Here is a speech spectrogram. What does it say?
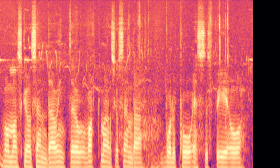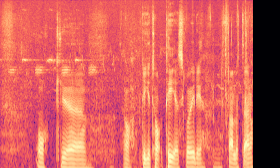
vad man ska sända och inte och vart man ska sända både på SSB och, och eh, ja, digital PSK i det fallet där.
